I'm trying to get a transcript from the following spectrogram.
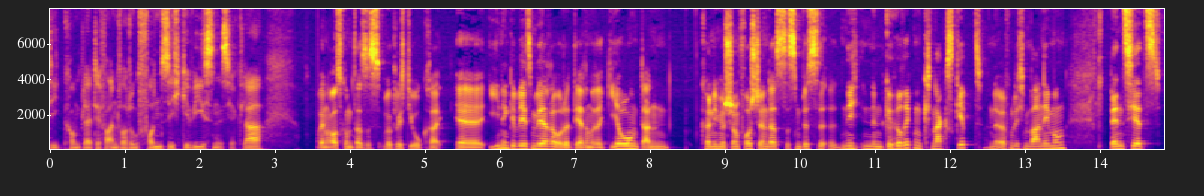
die komplette Verantwortung von sich gewiesen, ist ja klar. Wenn rauskommt, dass es wirklich die Ukraine gewesen wäre oder deren Regierung, dann könnte ich mir schon vorstellen, dass das ein bisschen nicht einen gehörigen Knacks gibt in der öffentlichen Wahrnehmung. Wenn es jetzt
